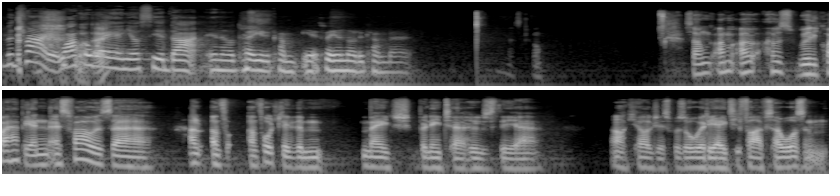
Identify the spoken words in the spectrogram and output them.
But try it. Walk Well, away, I- and you'll see a dot, and it'll tell you to come. Yeah, so you'll know to come back. That's cool. So I'm, I'm, I, I was really quite happy. And as far as, uh, un- unfortunately, the mage Benita, who's the uh, archaeologist, was already 85, so I wasn't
